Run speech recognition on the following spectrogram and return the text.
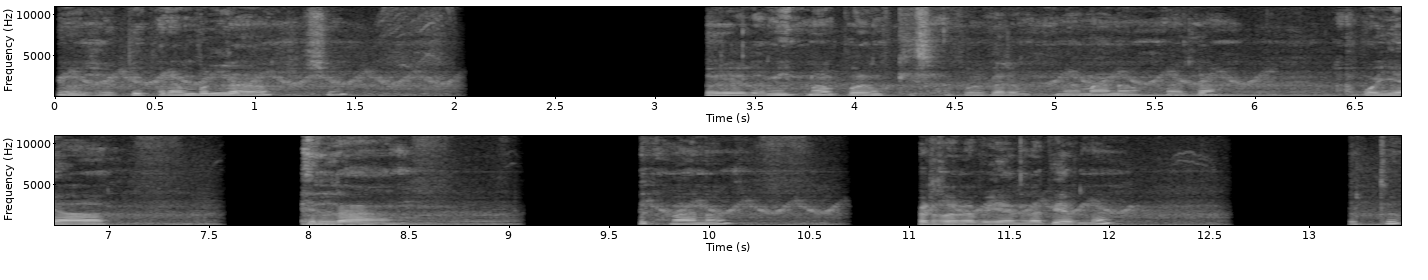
Vamos a hacer pies para ambos lados, ¿sí? Sobre la misma podemos quizás colocar una mano acá apoyada en la, mano, perdón, apoyada en la pierna, ¿cierto?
